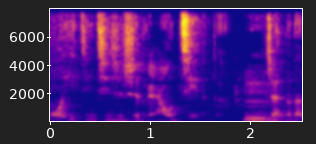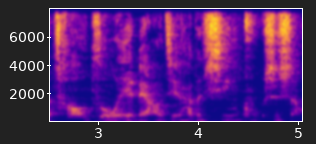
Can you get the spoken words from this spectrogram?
我已经其实是了解的，嗯，整个的操作我也了解他的辛苦是什么，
